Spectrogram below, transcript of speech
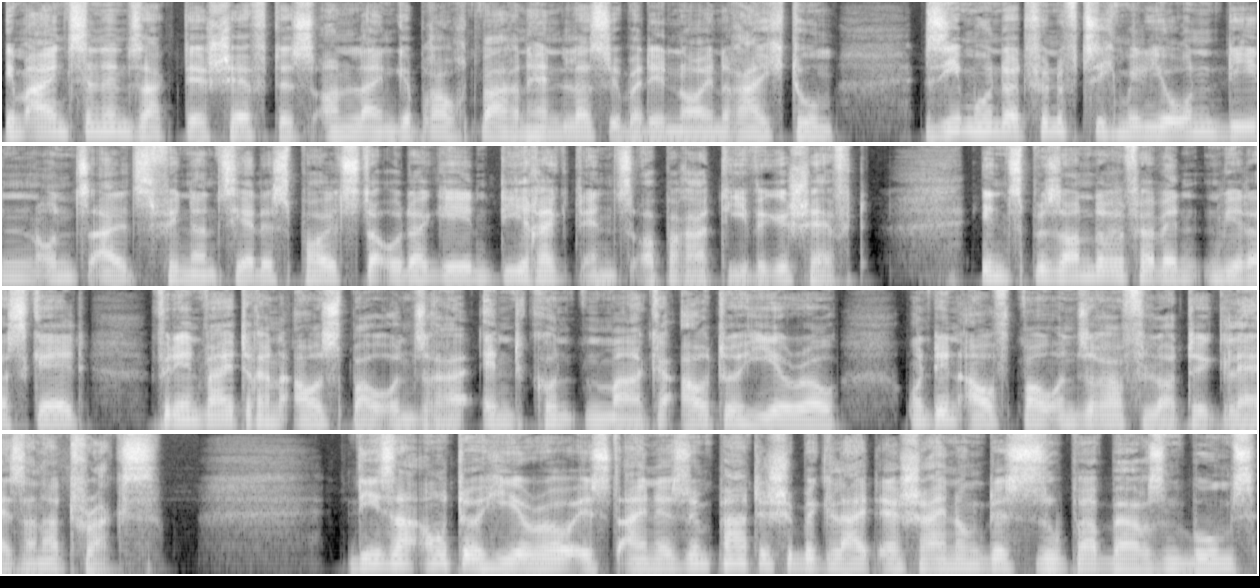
Im Einzelnen sagt der Chef des Online-Gebrauchtwarenhändlers über den neuen Reichtum, 750 Millionen dienen uns als finanzielles Polster oder gehen direkt ins operative Geschäft. Insbesondere verwenden wir das Geld für den weiteren Ausbau unserer Endkundenmarke Auto Hero und den Aufbau unserer Flotte gläserner Trucks. Dieser Auto Hero ist eine sympathische Begleiterscheinung des Superbörsenbooms,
